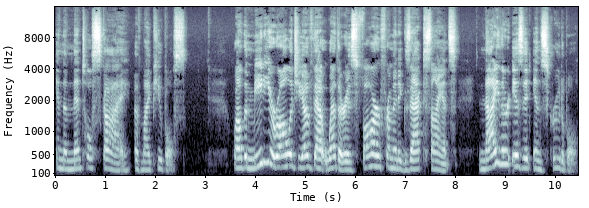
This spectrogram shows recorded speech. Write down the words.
in the mental sky of my pupils. While the meteorology of that weather is far from an exact science, neither is it inscrutable.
